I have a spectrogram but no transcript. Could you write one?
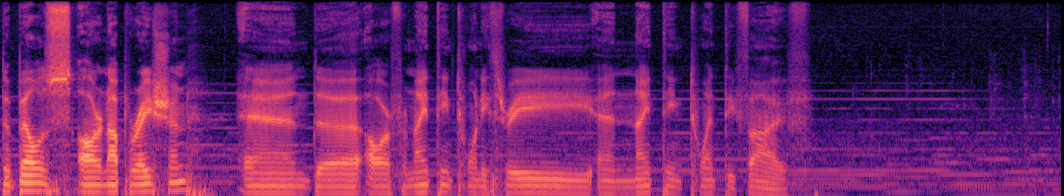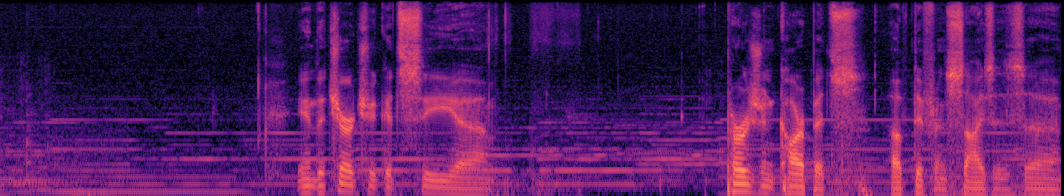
The bells are in operation and uh, are from 1923 and 1925. In the church, you could see uh, Persian carpets of different sizes uh,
